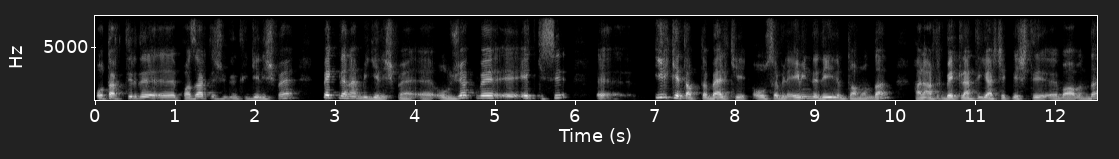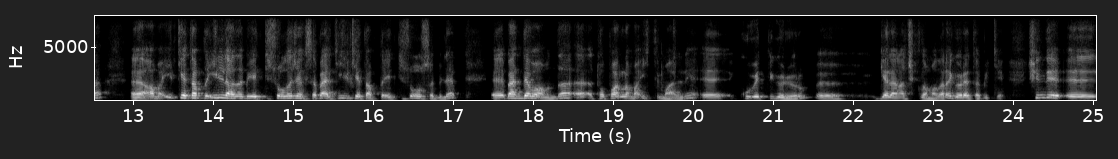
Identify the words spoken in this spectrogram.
o takdirde e, pazartesi günkü gelişme beklenen bir gelişme e, olacak ve e, etkisi e, ilk etapta belki olsa bile emin de değilim tam ondan. Hani artık beklenti gerçekleşti e, babında. E, ama ilk etapta illa da bir etkisi olacaksa belki ilk etapta etkisi olsa bile e, ben devamında e, toparlama ihtimalini e, kuvvetli görüyorum. E, gelen açıklamalara göre tabii ki. Şimdi e,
